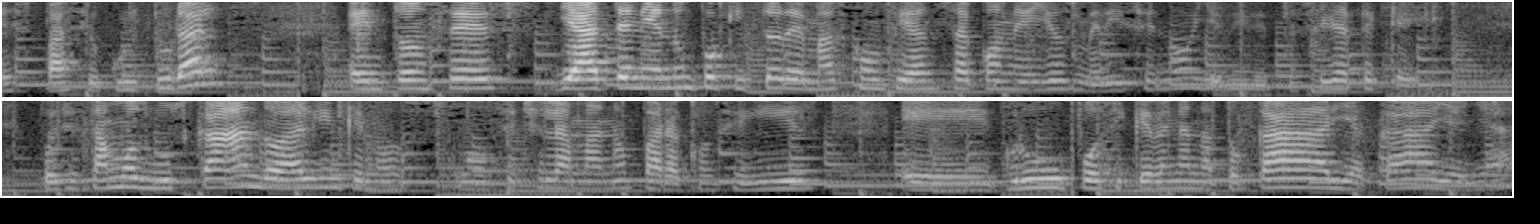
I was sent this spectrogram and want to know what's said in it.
espacio cultural. Entonces, ya teniendo un poquito de más confianza con ellos, me dicen, oye, Vivi, pues fíjate que pues estamos buscando a alguien que nos, nos eche la mano para conseguir eh, grupos y que vengan a tocar y acá y allá.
